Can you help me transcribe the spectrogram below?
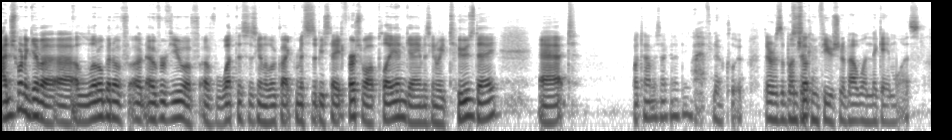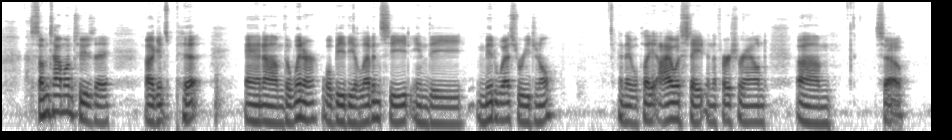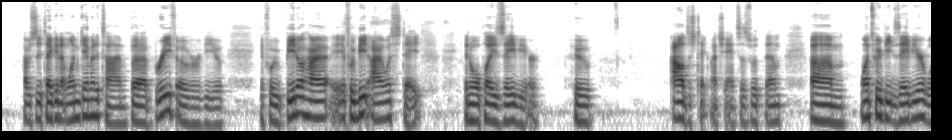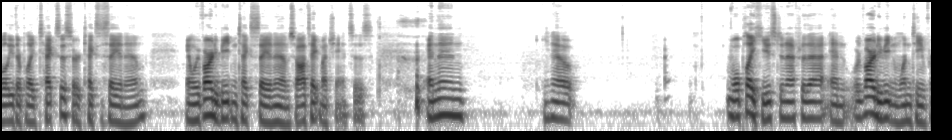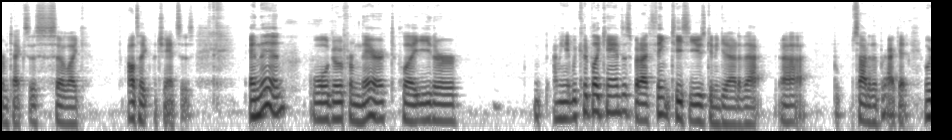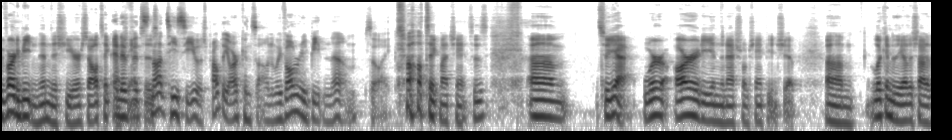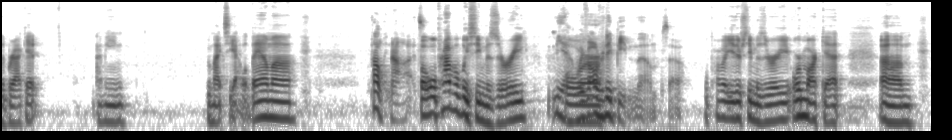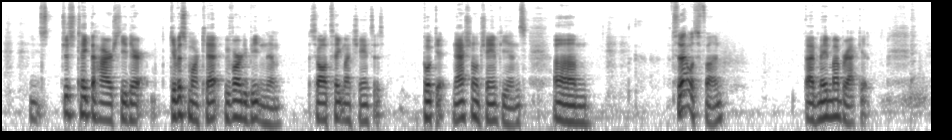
I just want to give a, a, a little bit of an overview of, of what this is going to look like for Mississippi State. First of all, play-in game is going to be Tuesday at what time is that going to be? I have no clue. There was a bunch So- of confusion about when the game was. Sometime on Tuesday uh, against Pitt, and um, the winner will be the 11 seed in the Midwest Regional, and they will play Iowa State in the first round. Um, so, obviously taking it one game at a time, but a brief overview. If we beat Ohio, if we beat Iowa State, then we'll play Xavier, who I'll just take my chances with them. Um, once we beat Xavier, we'll either play Texas or Texas A&M, and we've already beaten Texas A&M, so I'll take my chances. and then you know, we'll play Houston after that, and we've already beaten one team from Texas, so like, I'll take my chances. And then we'll go from there to play either. I mean, we could play Kansas, but I think TCU is going to get out of that uh, side of the bracket. We've already beaten them this year, so I'll take. And if chances. it's not TCU, it's probably Arkansas, and we've already beaten them. So like, so I'll take my chances. Um, so yeah, we're already in the national championship. Um, looking to the other side of the bracket, I mean, we might see Alabama, probably not. but we'll probably see Missouri. yeah, or- we've already beaten them. So We'll probably either see Missouri or Marquette. Um, just take the higher seed there. Give us Marquette. We've already beaten them, so I'll take my chances. Book it. National champions. Um, so that was fun. I've made my bracket.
